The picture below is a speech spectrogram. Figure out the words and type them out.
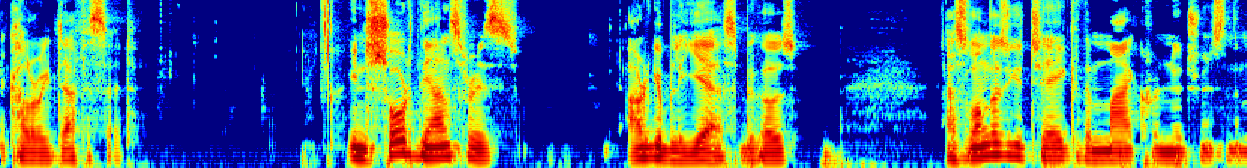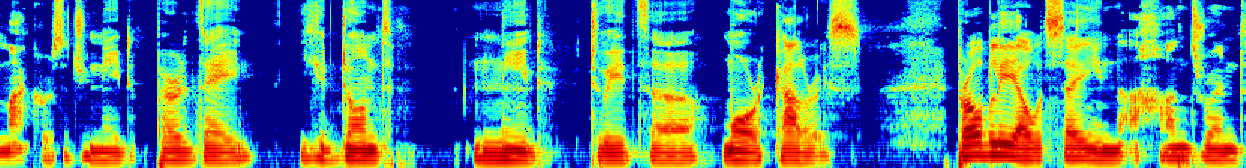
a calorie deficit? In short, the answer is arguably yes, because as long as you take the micronutrients and the macros that you need per day, you don't need to eat uh, more calories. Probably, I would say in a hundred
